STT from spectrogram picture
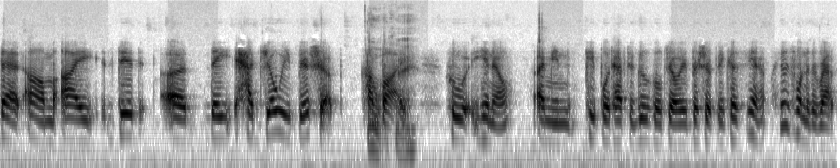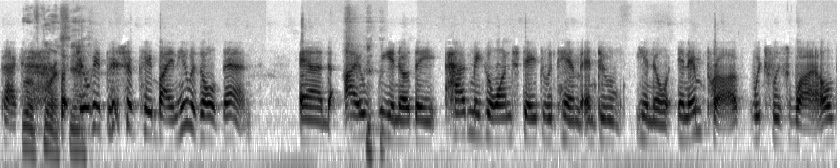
that um, I did. Uh, they had Joey Bishop come Oh, by, who you know. I mean, people would have to Google Joey Bishop because you know he was one of the Rat Pack. Well, of course, but yeah. Joey Bishop came by, and he was old then. And I, you know, they had me go on stage with him and do, you know, an improv, which was wild.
